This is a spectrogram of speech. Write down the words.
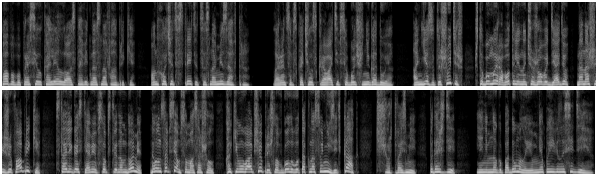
Папа попросил Калеллу оставить нас на фабрике. Он хочет встретиться с нами завтра. Лоренцо вскочил с кровати, все больше негодуя. «Аньеза, ты шутишь? Чтобы мы работали на чужого дядю на нашей же фабрике? Стали гостями в собственном доме? Да он совсем с ума сошел. Как ему вообще пришло в голову так нас унизить? Как? Черт возьми! Подожди!» Я немного подумала, и у меня появилась идея.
